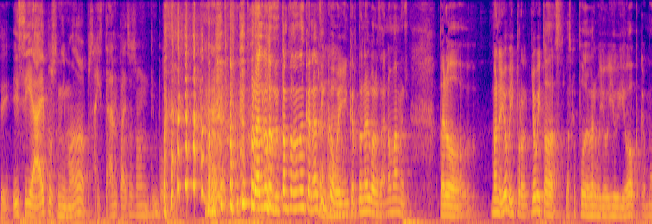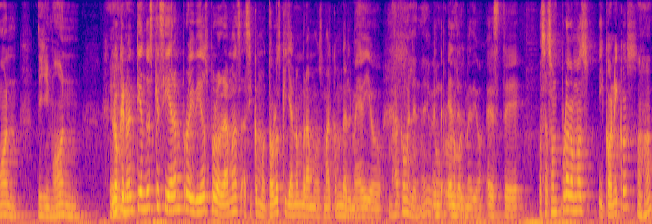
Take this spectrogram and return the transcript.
Sí. Y si hay, pues ni modo, pues ahí están, para eso son tipo. Por algo los están pasando en Canal 5, Ajá. güey, en Cartoon Network, o sea, no mames. Pero, bueno, yo vi, por- yo vi todas las que pude ver, güey. Yo vi Yu-Gi-Oh, Pokémon, Digimon. Lo eh, que no entiendo es que si eran prohibidos programas, así como todos los que ya nombramos, Malcolm del Medio, Malcolm el en medio. el, el del Medio, este, o sea, son programas icónicos, Ajá.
